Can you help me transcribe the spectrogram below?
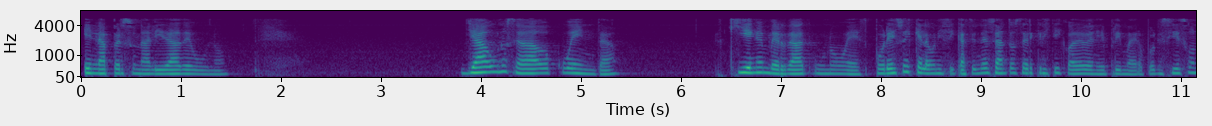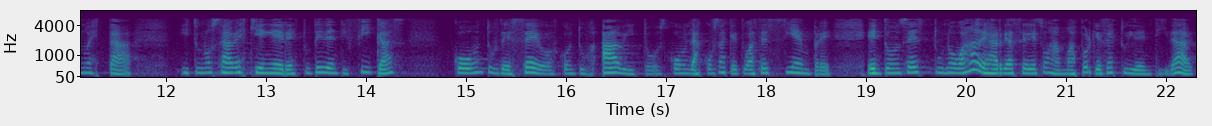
en la personalidad de uno. Ya uno se ha dado cuenta quién en verdad uno es. Por eso es que la unificación del santo ser crístico ha de venir primero, porque si eso no está y tú no sabes quién eres, tú te identificas con tus deseos, con tus hábitos, con las cosas que tú haces siempre. Entonces tú no vas a dejar de hacer eso jamás porque esa es tu identidad.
